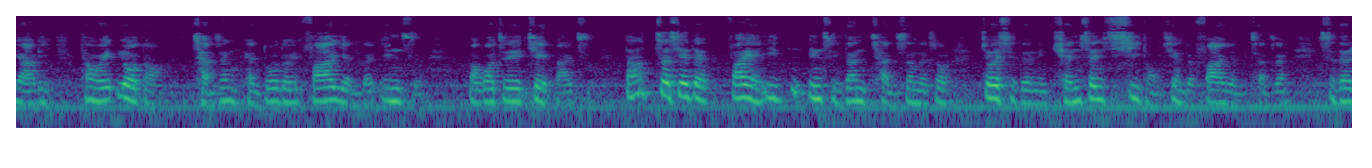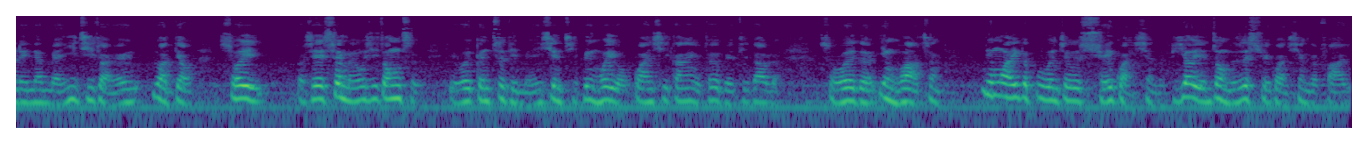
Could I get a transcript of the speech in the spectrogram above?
压力，它会诱导。产生很多的发炎的因子，包括这些介白质。当这些的发炎因因此一旦产生的时候，就会使得你全身系统性的发炎产生，使得你的免疫机转会乱掉。所以有些睡眠呼吸中止也会跟自体免疫性疾病会有关系。刚刚有特别提到的所谓的硬化症。另外一个部分就是血管性的，比较严重的是血管性的发炎，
